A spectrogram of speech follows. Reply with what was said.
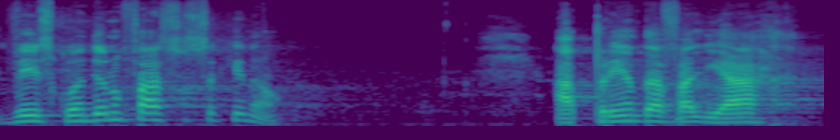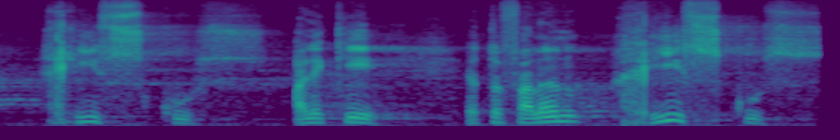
De vez em quando eu não faço isso aqui não. Aprenda a avaliar riscos. Olha aqui, eu estou falando riscos.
